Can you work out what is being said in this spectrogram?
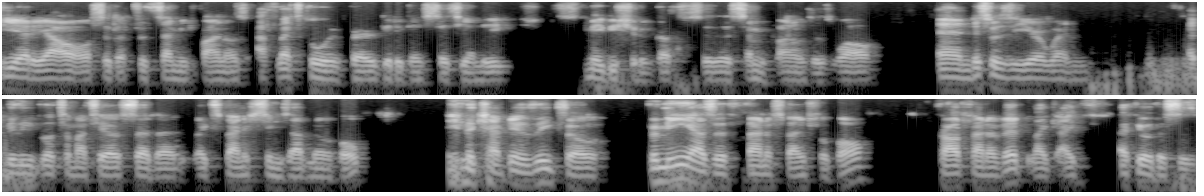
Villarreal also got to the semifinals. Atletico were very good against City, and they maybe should have got to the semifinals as well. And this was a year when I believe Lothar Matthäus said that like Spanish teams have no hope in the Champions League. So for me, as a fan of Spanish football, proud fan of it, like I I feel this has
